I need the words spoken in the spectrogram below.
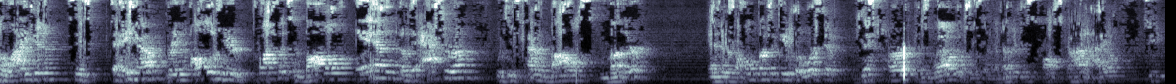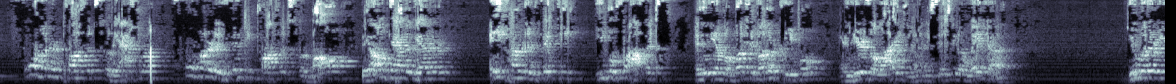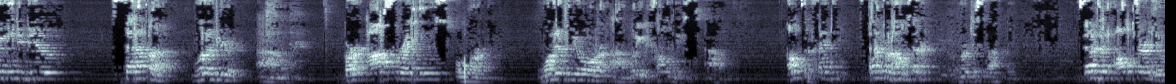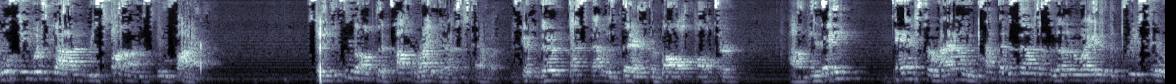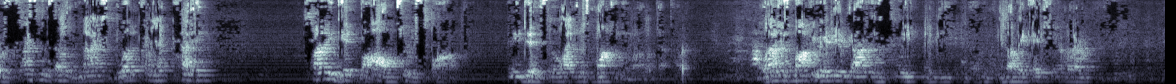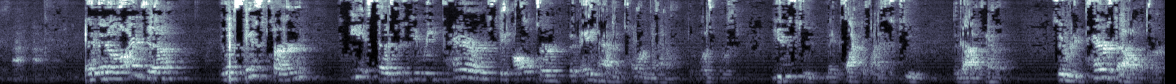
Elijah says to Ahab, bring all of your prophets and Baal and of the Asherah, which is kind of Baal's mother, and there's a whole bunch of people that worship just her as well, which is another just false god idol. See, 400 prophets for the Asherah, 450 prophets for Baal. They all gather together, 850 evil prophets, and then you have a bunch of other people. And here's Elijah, and he says, you know, make a, do whatever you need to do, set up a, one of your um, burnt offerings or one of your uh, altar. Thank you. Set up an altar. We're just left. Set up an altar, and we'll see which God responds in fire. So you the, the top right there. That's just kind of a, just there. That's, that um, they danced around and cut themselves. That's another way that the priests there were slicing themselves with knives, blood coming out, cutting, trying to get Baal to respond. And he did. So Elijah's mocking him. I love that part. Elijah's mocking maybe your God is asleep, maybe you know, he's on vacation or whatever. And then Elijah, it was his turn. He says that he the altar that Ahab had torn down. It was, used to make sacrifices to the God of heaven. So he repairs that altar,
